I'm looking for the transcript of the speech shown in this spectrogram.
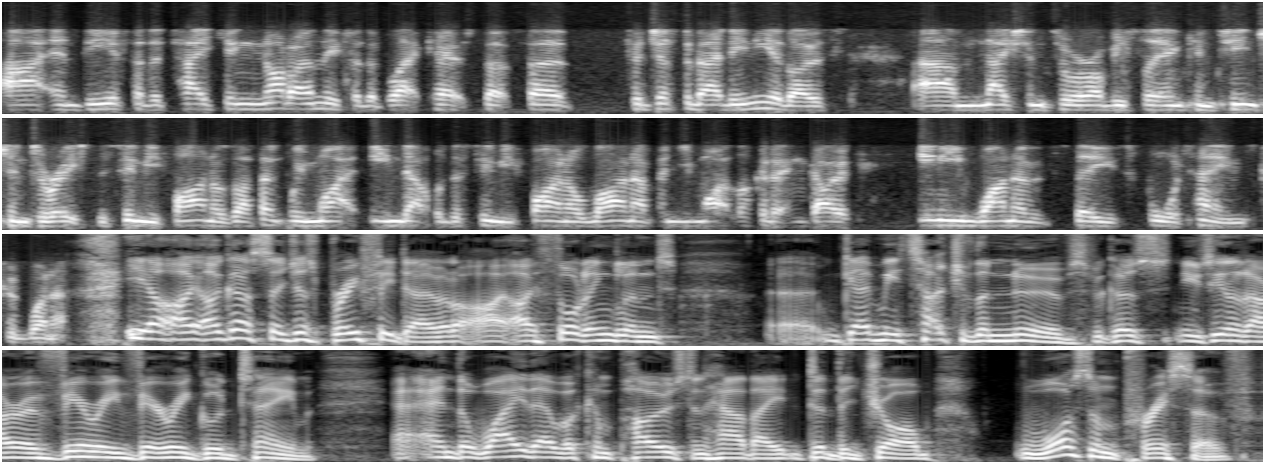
uh, and there for the taking, not only for the Black Caps but for for just about any of those um, nations who are obviously in contention to reach the semi-finals. I think we might end up with a semi-final lineup, and you might look at it and go, any one of these four teams could win it. Yeah, I, I got to say, just briefly, David, I, I thought England. Uh, gave me a touch of the nerves because New Zealand are a very, very good team. And the way they were composed and how they did the job was impressive.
